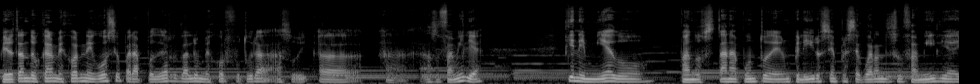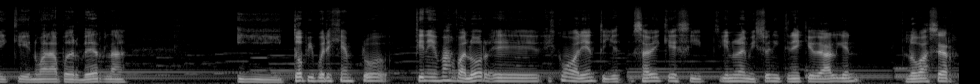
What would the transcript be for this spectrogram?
pero tratan de buscar mejor negocio para poder darle un mejor futuro a su, a, su familia. Tienen miedo cuando están a punto de un peligro, siempre se acuerdan de su familia y que no van a poder verla. Y Topi, por ejemplo, tiene más valor, eh, es como valiente, sabe que si tiene una misión y tiene que ver a alguien, lo va a hacer.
